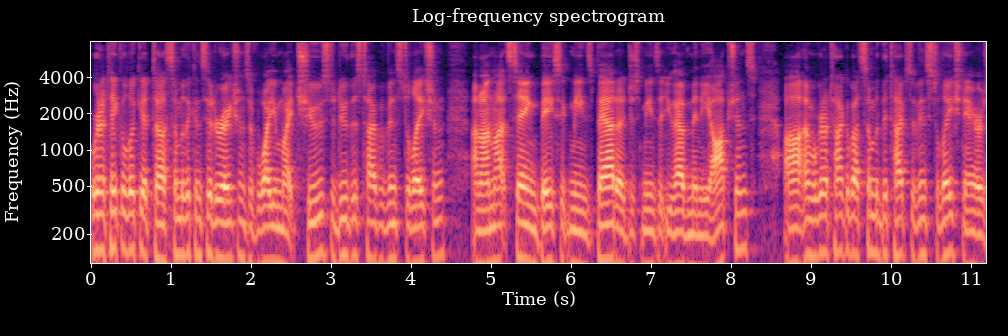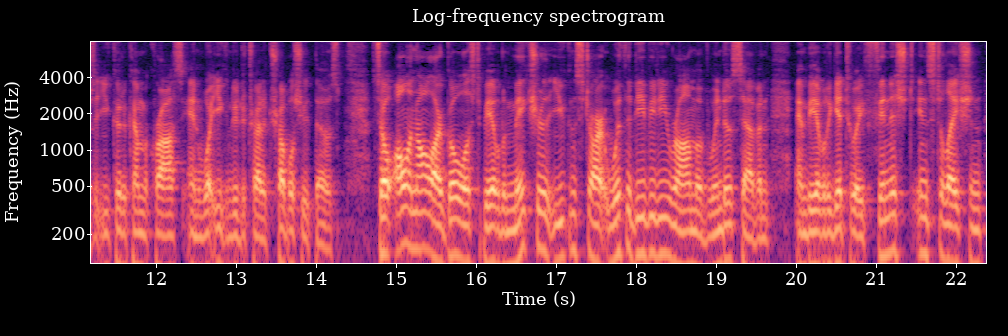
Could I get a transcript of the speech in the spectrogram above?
We're going to take a look at uh, some of the considerations of why you might choose to do this type of installation. And I'm not saying basic means bad, it just means that you have many options. Uh, and we're going to talk about some of the types of installation errors that you could have come across and what you can do to try to troubleshoot those. So all in all, our goal is to be able to make sure that you can start with a DVD-ROM of Windows 7 and be able to get to a finished installation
